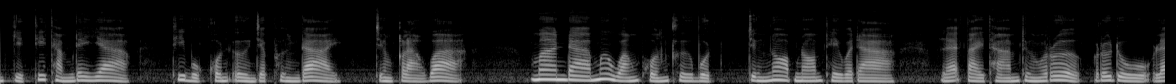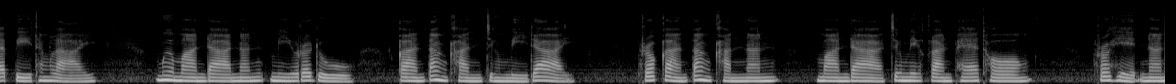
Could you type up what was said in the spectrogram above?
ำกิจที่ทำได้ยาก ที่บุคคลอื่นจะพึงได้ จึงกล่าวว่า มารดาเมื่อหวังผลคือบุตรจึงนอบน้อมเทวดา และไต่ถามถึงเลิกฤดูและปีทั้งหลาย เมื่อมารดานั้นมีฤดู การตั้งครรภ์จึงมีได้ เพราะการตั้งครรภ์นั้น มารดาจึงมีการแพ้ท้อง เพราะเหตุนั้น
